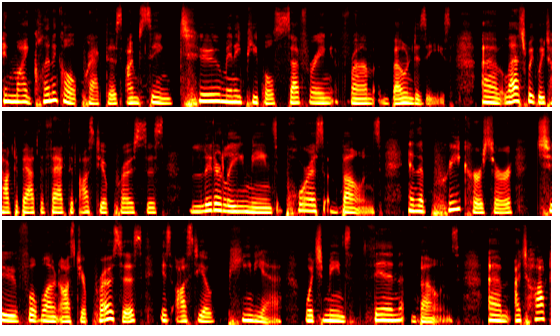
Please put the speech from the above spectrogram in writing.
In my clinical practice, I'm seeing too many people suffering from bone disease. Uh, last week, we talked about the fact that osteoporosis literally means porous bones. And the precursor to full blown osteoporosis is osteopenia, which means thin bones. Um, I talked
